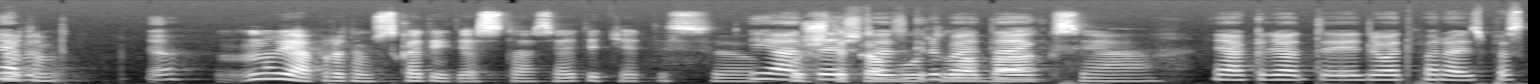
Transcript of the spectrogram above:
Jā, protams, bet, jā. Nu, jā, protams, skatīties tās etiķetes, jā, kurš tā kā būtu labāks. Teikt. Jā. jā, ka ļoti, ļoti pareizi pas,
